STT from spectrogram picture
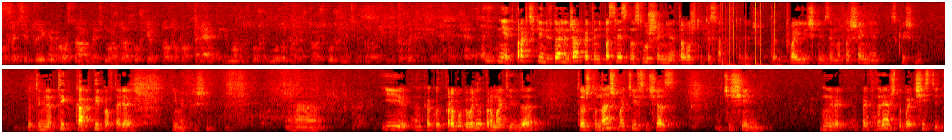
слушать Святое Имя просто, то есть можно слушать, кто-то повторяет, или можно слушать музыку, это что слушание Святого Имени? Тоже очищение получается? Нет, практика индивидуальной джапы это непосредственно слушание того, что ты сам повторяешь. Это твои личные взаимоотношения с Кришной. Вот именно ты, как ты повторяешь имя Кришны. А, и, как вот Прабу говорил про мотив, да, то, что наш мотив сейчас очищение. Мы повторяем, чтобы очистить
